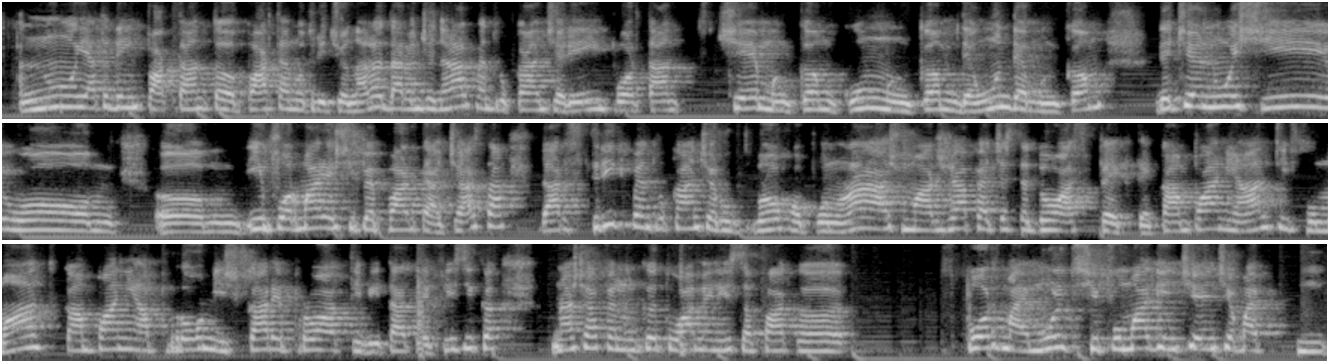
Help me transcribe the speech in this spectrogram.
nu e atât de impactantă partea nutrițională, dar în general pentru cancer e important ce mâncăm, cum mâncăm, de unde mâncăm, de ce nu și o um, informare și pe partea aceasta, dar strict pentru cancerul bronhopulmonar aș marja pe aceste două aspecte. Campania antifumat, campania pro-mișcare, pro-activitate fizică, în așa fel încât oamenii să facă sport mai mult și fumat din ce în ce mai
